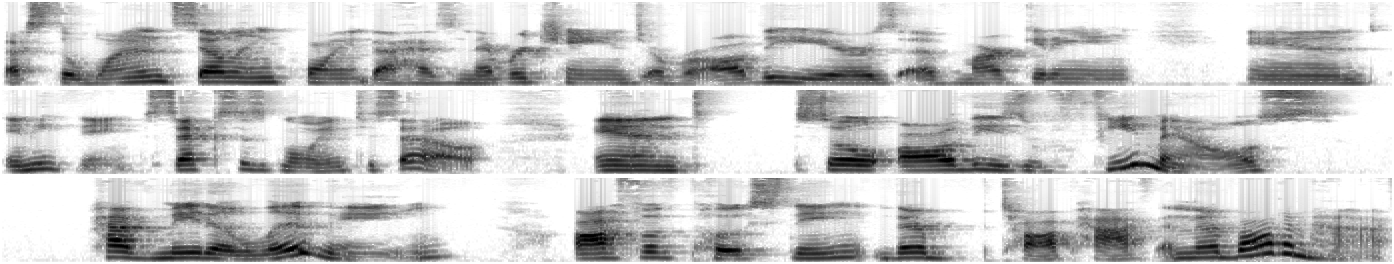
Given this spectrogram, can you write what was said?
That's the one selling point that has never changed over all the years of marketing and anything. Sex is going to sell. And so all these females have made a living off of posting their top half and their bottom half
